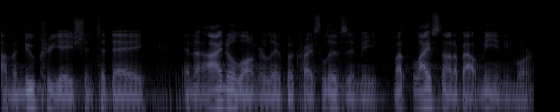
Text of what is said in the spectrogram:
I'm a new creation today, and I no longer live, but Christ lives in me. My life's not about me anymore.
